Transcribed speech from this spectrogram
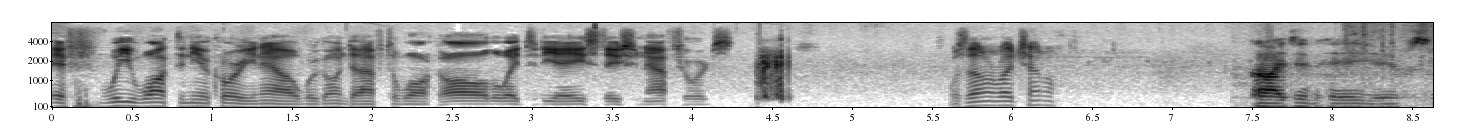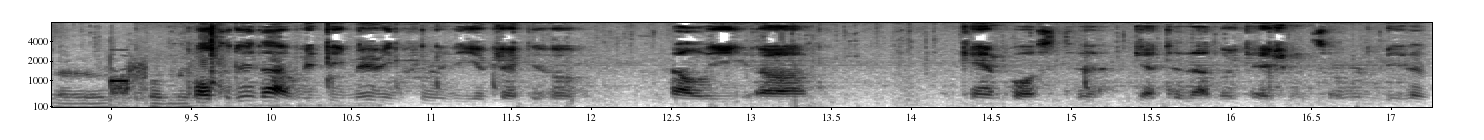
if we walk to Neochori now, we're going to have to walk all the way to the AA station afterwards. Was that on the right channel? I didn't hear you, so probably. Well, to do that, we'd be moving through the objective of Ali uh, Campos to get to that location, so it wouldn't be that,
